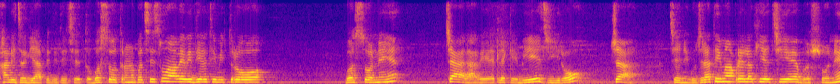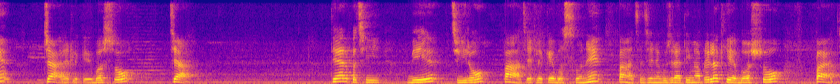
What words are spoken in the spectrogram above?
ખાલી જગ્યા આપી દીધી છે. તો બસો ત્રણ પછી શું આવે વિદ્યાર્થી મિત્રો? બસો ને ચાર આવે એટલે કે બે જીરો ચાર. જેને ગુજરાતીમાં આપણે લખીએ છીએ બસો ને ચાર, એટલે કે બસો ચાર. ત્યાર પછી બે, જીરો, પાંચ, એટલે કે બસો ને પાંચ, જેને ગુજરાતીમાં આપણે લખીએ બસો પાંચ.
